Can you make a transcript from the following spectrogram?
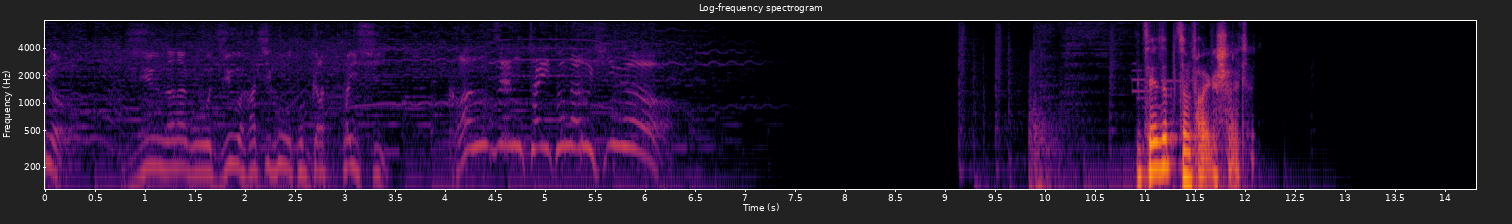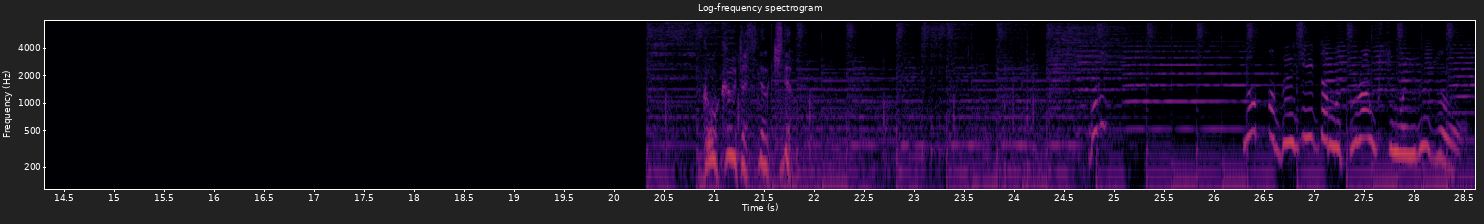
の私が17号18号と合体し完全体となる日が。C17 freigeschaltet. 悟空たちの木だやっぱベジータもトランクスもいるぞ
